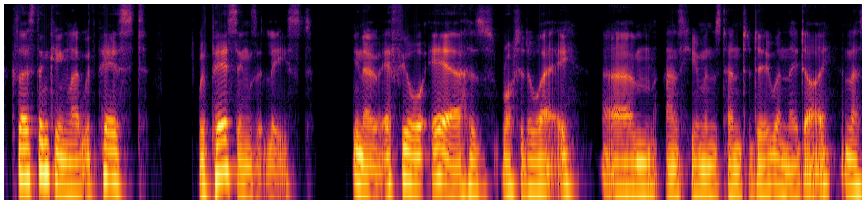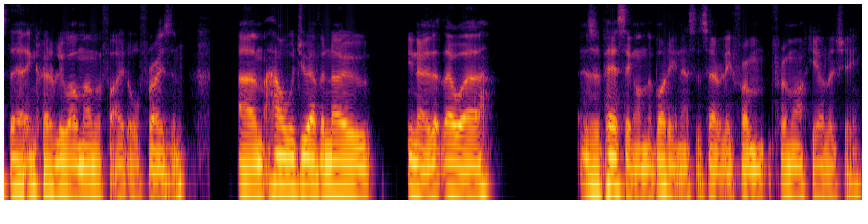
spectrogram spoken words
Because I was thinking like with pierced with piercings at least you know if your ear has rotted away um, as humans tend to do when they die unless they're incredibly well mummified or frozen um, how would you ever know you know that there were there's a piercing on the body necessarily from from archaeology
